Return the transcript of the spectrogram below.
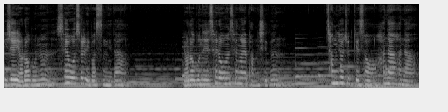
이제 여러분은 새 옷을 입었습니다. 여러분의 새로운 생활 방식은 창조주께서 하나하나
